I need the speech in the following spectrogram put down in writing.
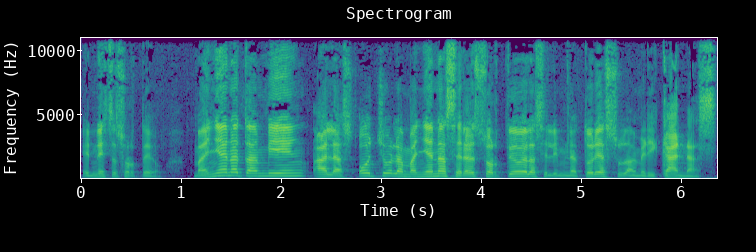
en este sorteo. Mañana también a las 8 de la mañana será el sorteo de las eliminatorias sudamericanas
